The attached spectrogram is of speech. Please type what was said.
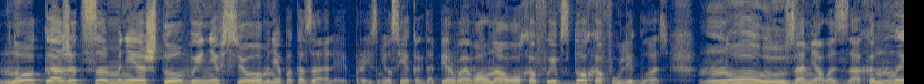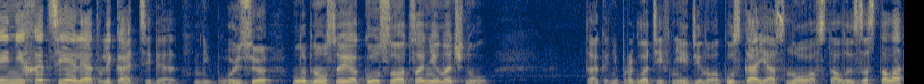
«Но кажется мне, что вы не все мне показали», — произнес я, когда первая волна охов и вздохов улеглась. «Ну, — замялась Захан, — мы не хотели отвлекать тебя». «Не бойся», — улыбнулся я, — «кусаться не начну». Так и не проглотив ни единого куска, я снова встал из-за стола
